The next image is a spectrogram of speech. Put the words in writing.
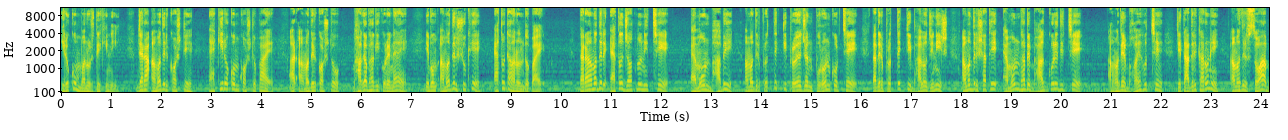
এরকম মানুষ দেখিনি। যারা আমাদের কষ্টে একই রকম কষ্ট পায় আর আমাদের কষ্ট ভাগাভাগি করে নেয় এবং আমাদের সুখে এতটা আনন্দ পায়। তারা আমাদের এত যত্ন নিচ্ছে, এমন ভাবে আমাদের প্রত্যেকটি প্রয়োজন পূরণ করছে, তাদের প্রত্যেকটি ভালো জিনিস আমাদের সাথে এমনভাবে ভাগ করে দিচ্ছে, আমাদের ভয় হচ্ছে যে তাদের কারণে আমাদের সোয়াব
